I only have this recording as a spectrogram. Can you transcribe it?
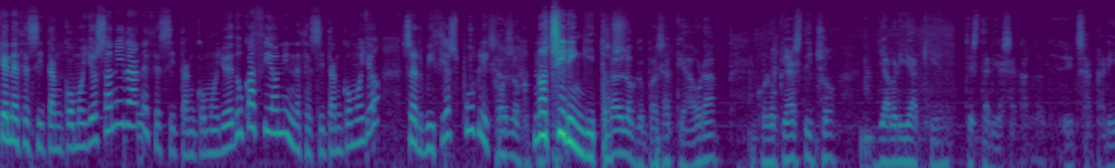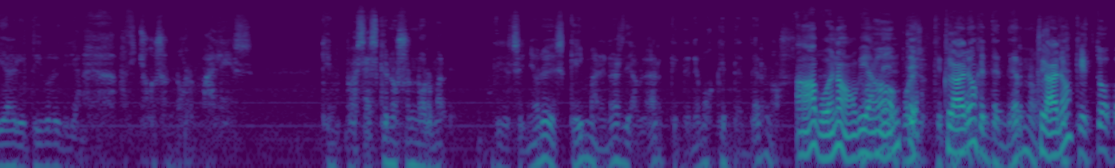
que necesitan como yo sanidad, necesitan como yo educación y necesitan como yo servicios públicos, ¿Sabes lo que no chiringuitos. ¿Sabes lo que pasa? Que ahora, con lo que has dicho, ya habría quien te estaría sacando y sacaría el título y diría, ha dicho que son normales. ¿Qué pasa? Es que no son normales. Señores, que hay maneras de hablar, que tenemos que entendernos. Ah, bueno, No, no, obviamente, por eso, que claro. tenemos que entendernos. claro. Que esto,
